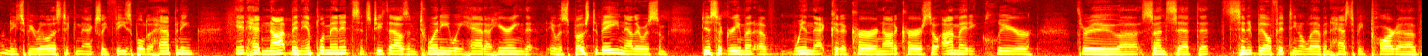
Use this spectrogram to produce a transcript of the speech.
needs to be realistic and actually feasible to happening. It had not been implemented since 2020. We had a hearing that it was supposed to be. Now there was some disagreement of when that could occur or not occur. So I made it clear through uh, Sunset that Senate Bill 1511 has to be part of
